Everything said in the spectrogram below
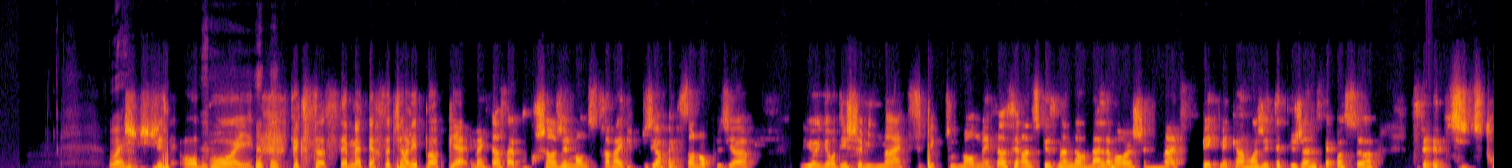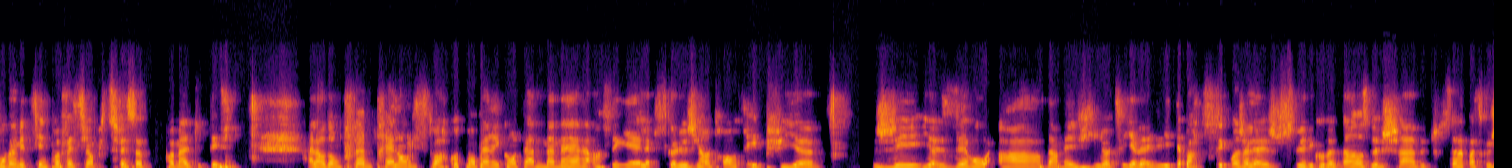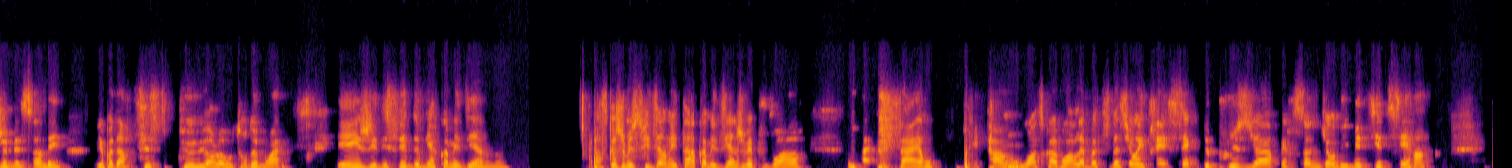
Ouais. J'ai fait, oh boy! fait que ça, c'était ma perception à l'époque. Puis maintenant, ça a beaucoup changé, le monde du travail. Puis plusieurs personnes ont plusieurs. Ils ont des cheminements atypiques. Tout le monde, maintenant, c'est rendu quasiment normal d'avoir un cheminement atypique. Mais quand moi, j'étais plus jeune, c'était pas ça. Tu, tu, trouves un métier, une profession, puis tu fais ça pas mal toute ta vie. Alors, donc, pour faire une très longue histoire courte, mon père est comptable, ma mère enseignait la psychologie, entre autres, et puis euh, j'ai il y a zéro art dans ma vie. Là. Il, avait, il était parti, c'est que moi, j'allais, suivais des cours de danse, de chant, de tout ça, parce que j'aimais ça, mais il n'y a pas d'artiste pur là, autour de moi. Et j'ai décidé de devenir comédienne. Parce que je me suis dit, en étant comédienne, je vais pouvoir faire ou prétendre, ou en tout cas avoir la motivation intrinsèque de plusieurs personnes qui ont des métiers différents.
